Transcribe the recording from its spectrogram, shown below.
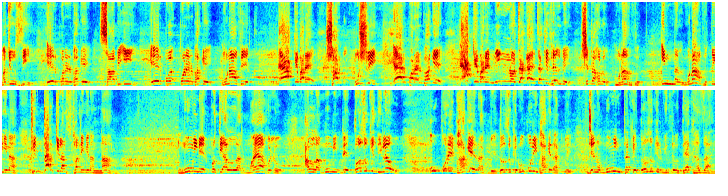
মাজুসি এরপরের ভাগে সাবি এর পরের ভাগে মুনাফিক, একেবারে সর্ব, মুশরিক এরপরের ভাগে একেবারে নিম্ন জায়গায় যাকে ফেলবে, সেটা হলো মুনাফিক। ইন্নাল মুনাফিকিনা ফি দারকিল আসফালি মিনান নার। মুমিনের প্রতি আল্লাহর মায়া হলো, আল্লাহ মুমিন রে দোজকে দিলেও উপরে ভাগে রাখবে দোজকের উপরই ভাগে রাখবে। যেন মুমিনটাকে দোজকের ভিতরেও দেখা যায়।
